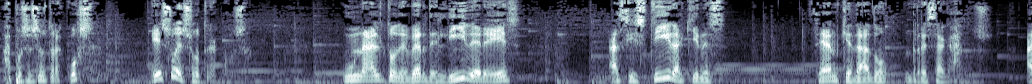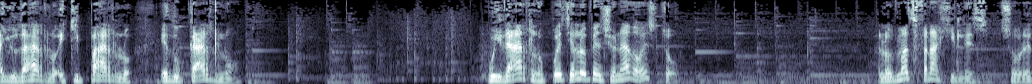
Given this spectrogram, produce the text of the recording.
Ah, pues es otra cosa. Eso es otra cosa. Un alto deber de líder es asistir a quienes se han quedado rezagados. Ayudarlo, equiparlo, educarlo. Cuidarlo, pues ya lo he mencionado esto. A los más frágiles, sobre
